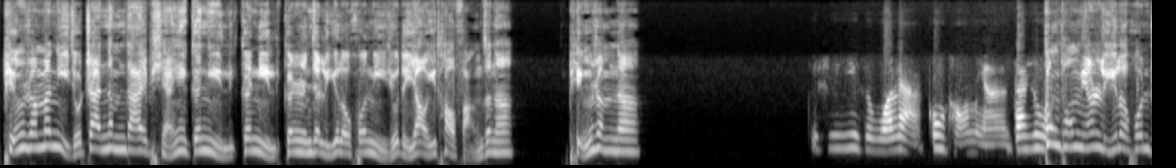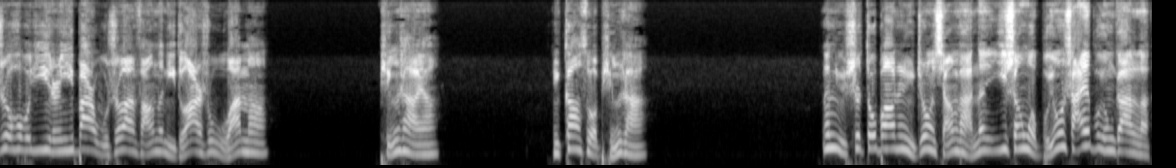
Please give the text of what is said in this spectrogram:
凭什么你就占那么大一便宜，跟你跟你跟人家离了婚，你就得要一套房子呢？凭什么呢？就是意思我俩共同名，但是我共同名离了婚之后，一人一半五十万房子，你得二十五万吗？凭啥呀？你告诉我凭啥？那女士都抱着你这种想法，那医生我不用啥也不用干了，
